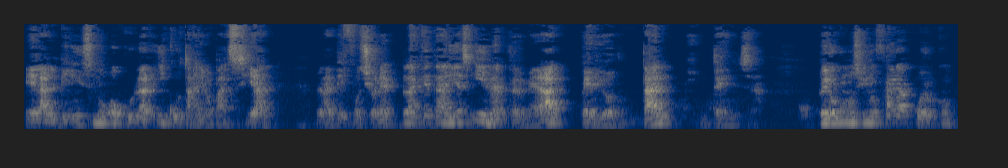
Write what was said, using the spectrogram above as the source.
el albinismo ocular y cutáneo parcial, las disfunciones plaquetarias y la enfermedad periodontal intensa. Pero como si no fuera poco,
